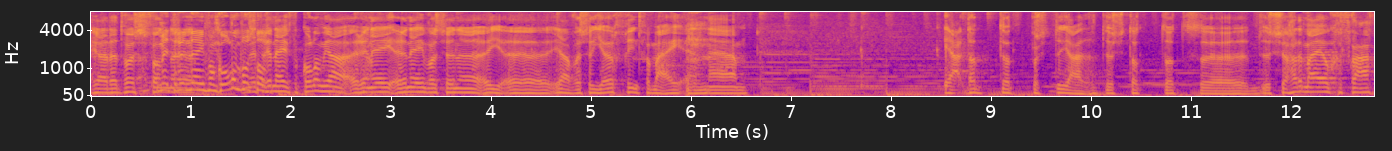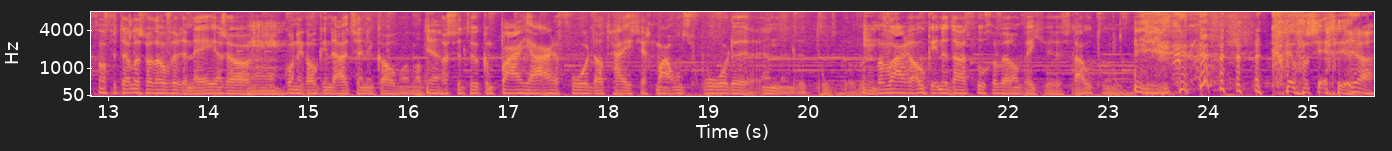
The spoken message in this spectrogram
Ja, dat was van, met René van Kolm was met dat? René van Kolm, ja. René, René was, een, ja, was een jeugdvriend van mij. En ehm, ja, dat, dat, ja, dus dat... dat eh, dus ze hadden mij ook gevraagd van vertel eens wat over René en zo. Toen kon ik ook in de uitzending komen. Want het was natuurlijk een paar jaar voordat hij zeg maar ontspoorde. En het- het- we waren ook inderdaad vroeger wel een beetje stout toen. kan je wel zeggen. Ja.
